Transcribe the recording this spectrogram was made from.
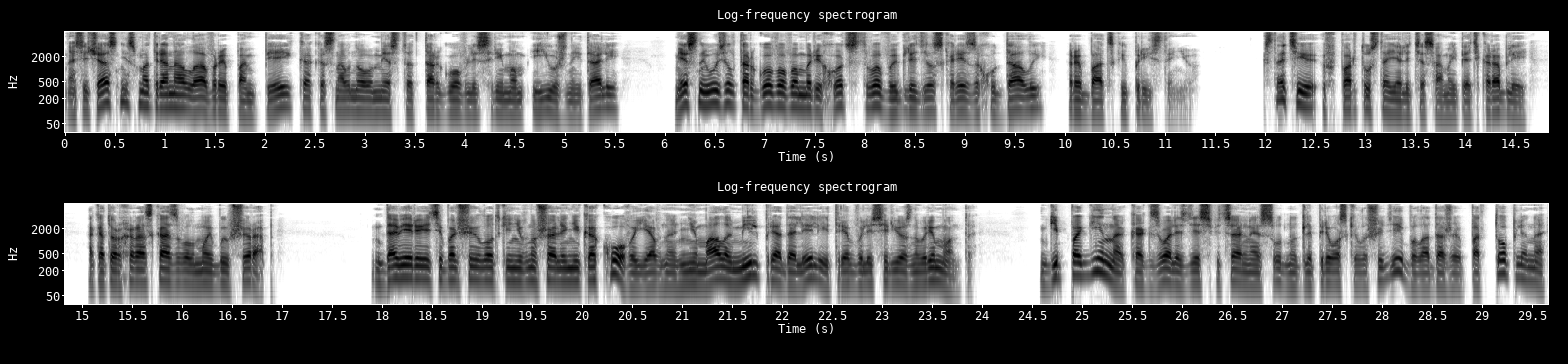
А сейчас, несмотря на лавры Помпей, как основного места торговли с Римом и Южной Италией, местный узел торгового мореходства выглядел скорее захудалой рыбацкой пристанью. Кстати, в порту стояли те самые пять кораблей — о которых рассказывал мой бывший раб. Доверия эти большие лодки не внушали никакого, явно немало миль преодолели и требовали серьезного ремонта. Гиппогина, как звали здесь специальное судно для перевозки лошадей, была даже подтоплена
